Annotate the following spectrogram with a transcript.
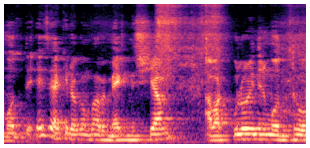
মধ্যে। এই যে, একই রকমভাবে ম্যাগনেশিয়াম আবার ক্লোরিনের মধ্যেও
